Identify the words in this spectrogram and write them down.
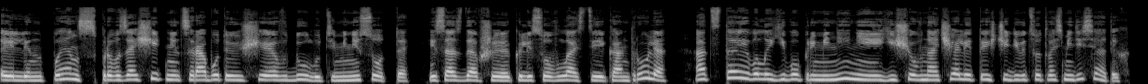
Эллен Пенс, правозащитница, работающая в Дулуте, Миннесотта и создавшая колесо власти и контроля, отстаивала его применение еще в начале 1980-х,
